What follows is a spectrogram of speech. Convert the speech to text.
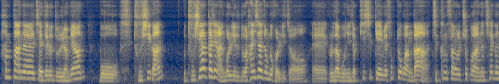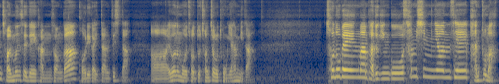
한 판을 제대로 두려면 뭐 2시간? 2시간까지는 안 걸리도 1시간 정도 걸리죠. 예, 그러다 보니 이제 PC게임의 속도감과 즉흥성을 추구하는 최근 젊은 세대의 감성과 거리가 있다는 뜻이다. 아, 이거는 뭐 저도 전적으로 동의합니다. 1500만 바둑 인구 30년 새 반토막.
